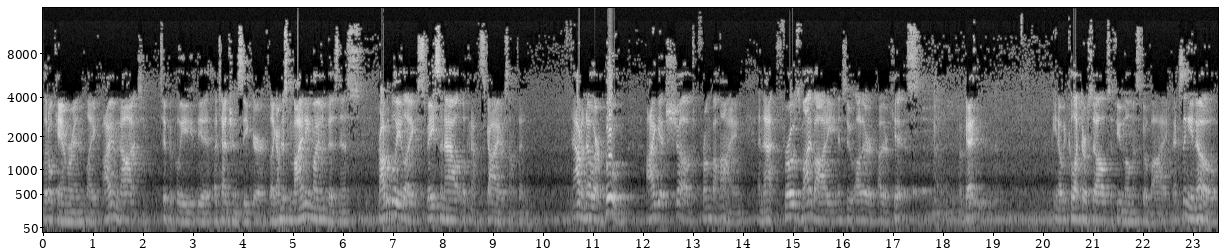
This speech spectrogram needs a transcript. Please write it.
little Cameron. Like, I am not typically the attention seeker. Like, I'm just minding my own business, probably like spacing out, looking at the sky or something. And out of nowhere, boom, I get shoved from behind, and that throws my body into other other kids. Okay? You know, we collect ourselves, a few moments go by. Next thing you know,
